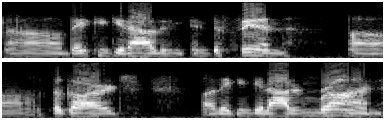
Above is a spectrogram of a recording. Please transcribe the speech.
Uh, they can get out and, and defend uh, the guards. Uh, they can get out and run.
